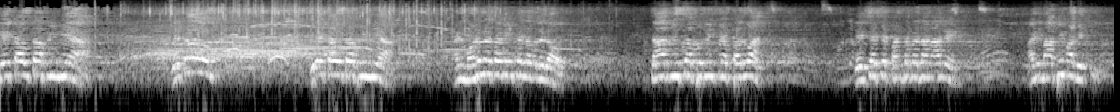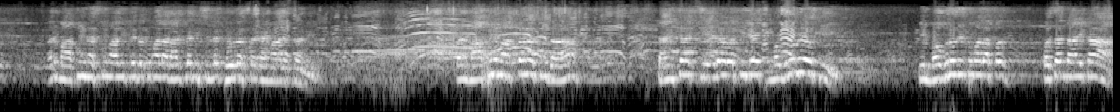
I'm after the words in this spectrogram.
Get out of India. Get out get out of India. आणि म्हणूनच आम्ही इथे जमलेलो आहोत. चार दिवसापूर्वीच्या पर्वात देशाचे पंतप्रधान आले आणि माफी मागितली. आणि माफी नसती मागितली तर तुम्हाला राजधानी शिल्लक ठेवलं असतं काय महाराष्ट्राने? पण माफी मागताना सुद्धा त्यांच्या चेहऱ्यावरती जी एक मगरुरी होती ती मगरुरी तुम्हाला पसंत आहे का?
